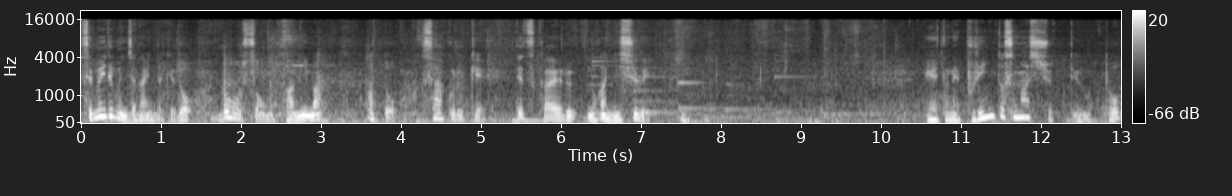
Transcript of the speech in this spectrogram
セブンイレブンじゃないんだけどローソンファミマあとサークル系で使えるのが2種類。えっ、ー、とねプリントスマッシュっていうのと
